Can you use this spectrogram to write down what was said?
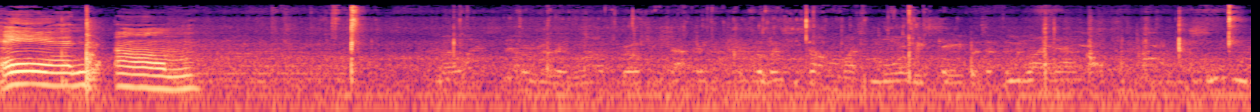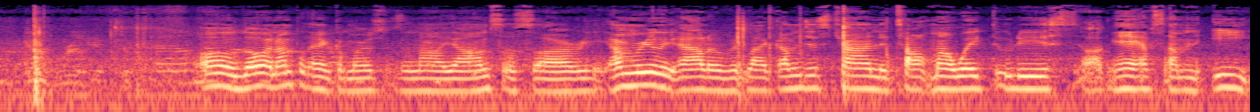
And um Oh Lord, I'm playing commercials and all y'all. I'm so sorry. I'm really out of it. Like I'm just trying to talk my way through this so I can have something to eat.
